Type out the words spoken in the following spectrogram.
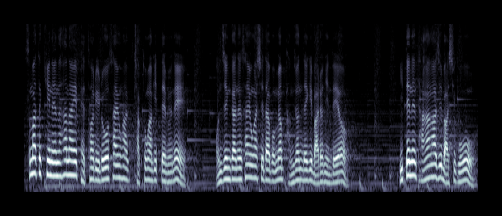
스마트 키는 하나의 배터리로 사용하, 작동하기 때문에 언젠가는 사용하시다 보면 방전되기 마련인데요. 이때는 당황하지 마시고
